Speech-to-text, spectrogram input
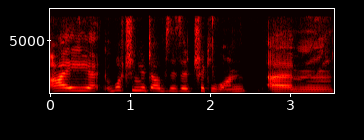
I washing your dogs is a tricky one. Um.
